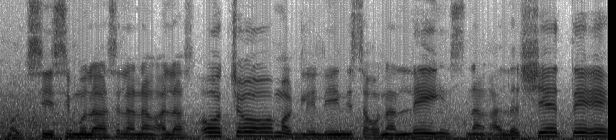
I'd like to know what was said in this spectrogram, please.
Magsisimula sila ng alas 8 Maglilinis ako ng lanes ng alas 7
